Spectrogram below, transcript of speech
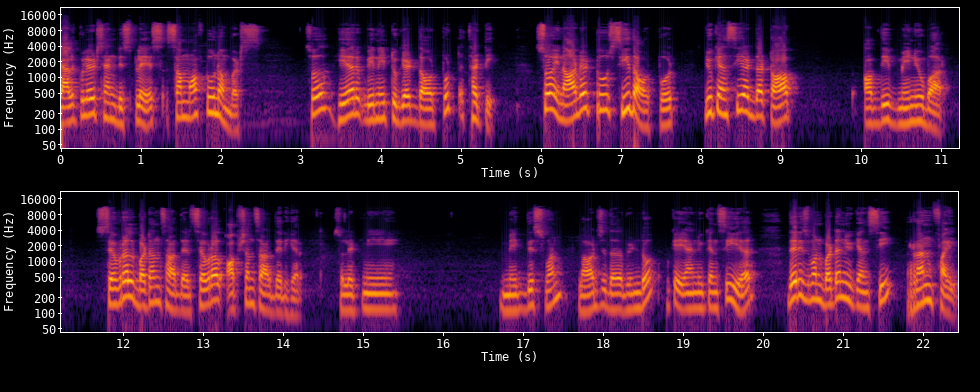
calculates and displays sum of two numbers. So here we need to get the output 30. So in order to see the output, you can see at the top of the menu bar. Several buttons are there several options are there here. So let me make this one large the window. Okay and you can see here there is one button you can see run file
